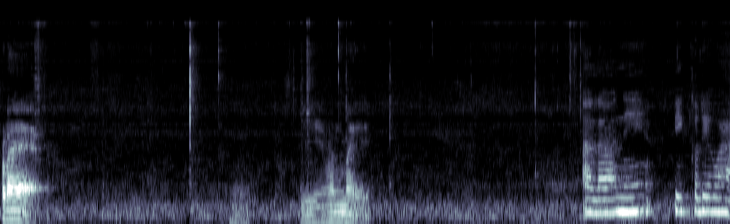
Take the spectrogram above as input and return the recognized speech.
แปร่ จีมันใหม่อะแล้วอันนี้พริกก็เรียกว่า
